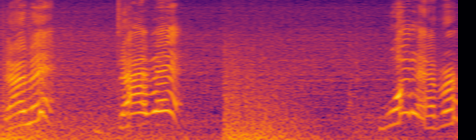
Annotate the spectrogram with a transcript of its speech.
Damn it! Damn it! Whatever!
